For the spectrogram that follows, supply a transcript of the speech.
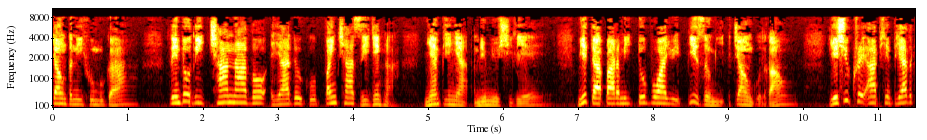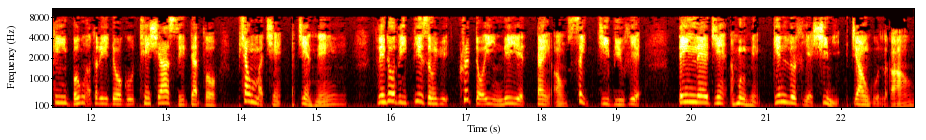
တောင်းသနည်းဟုမူကားသင်တို့သည်ခြားနာသောအရာတို့ကိုပိုင်းခြားစေခြင်းဟာဉာဏ်ပညာအမျိုးမျိုးရှိလျက်မေတ္တာပါရမီတိုးပွား၍ပြည့်စုံမည်အကြောင်းကို၎င်း ယေရှုခရစ်အားဖြင့်ဘုရားသခင်ဘုန်းအတရီတော်ကိုထင်ရှားစေတတ်သောဖြောင့်မတ်ခြင်းအကျင့်နှင့်သင်တို့သည်ပြည့်စုံ၍ခရစ်တော်၏နေ့ရက်တိုင်အောင်စိတ်ကြည်ပြူလျက်တိမ်လဲခြင်းအမှုနှင့်ကင်းလွတ်လျက်ရှိမည်အကြောင်းကို၎င်း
